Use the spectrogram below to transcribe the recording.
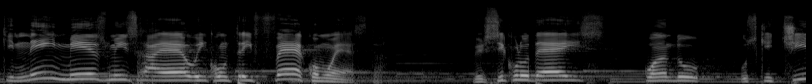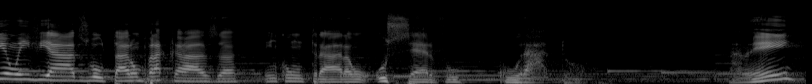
que nem mesmo em Israel encontrei fé como esta. Versículo 10: Quando os que tinham enviados voltaram para casa, encontraram o servo curado. Amém?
